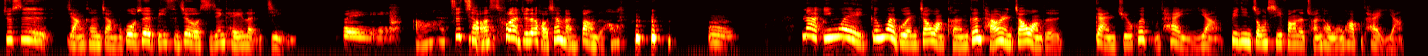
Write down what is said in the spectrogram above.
就是讲可能讲不过，所以彼此就有时间可以冷静。对。哦，这讲突然觉得好像蛮棒的哦。嗯。那因为跟外国人交往，可能跟台湾人交往的感觉会不太一样，毕竟中西方的传统文化不太一样。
